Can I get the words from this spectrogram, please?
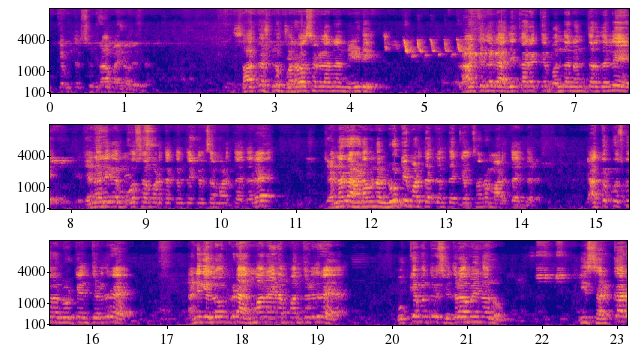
ಮುಖ್ಯಮಂತ್ರಿ ಸಿದ್ದರಾಮಯ್ಯನವರಿಂದ. ಸಾಕಷ್ಟು ಭರವಸೆಗಳನ್ನ ನೀಡಿ ರಾಜ್ಯದಲ್ಲಿ ಅಧಿಕಾರಕ್ಕೆ ಬಂದ ನಂತರದಲ್ಲಿ ಜನರಿಗೆ ಮೋಸ ಮಾಡ್ತಕ್ಕಂಥ ಕೆಲಸ ಮಾಡ್ತಾ ಇದ್ದಾರೆ. ಜನರ ಹಣವನ್ನ ಲೂಟಿ ಮಾಡ್ತಕ್ಕಂಥ ಕೆಲಸವನ್ನ ಮಾಡ್ತಾ ಇದ್ದಾರೆ. ಯಾತಕ್ಕೋಸ್ಕರ ಲೂಟಿ ಅಂತ ಹೇಳಿದ್ರೆ ನನಗೆ ಎಲ್ಲೋ ಒಂದ್ ಕಡೆ ಅನುಮಾನ ಏನಪ್ಪಾ ಅಂತ ಹೇಳಿದ್ರೆ ಮುಖ್ಯಮಂತ್ರಿ ಸಿದ್ದರಾಮಯ್ಯನವರು ಈ ಸರ್ಕಾರ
